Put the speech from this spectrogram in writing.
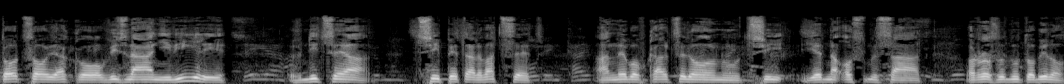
to, co jako vyznání víry v Nicea 3.25 a nebo v Kalcedonu 3.1.80 rozhodnuto bylo.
